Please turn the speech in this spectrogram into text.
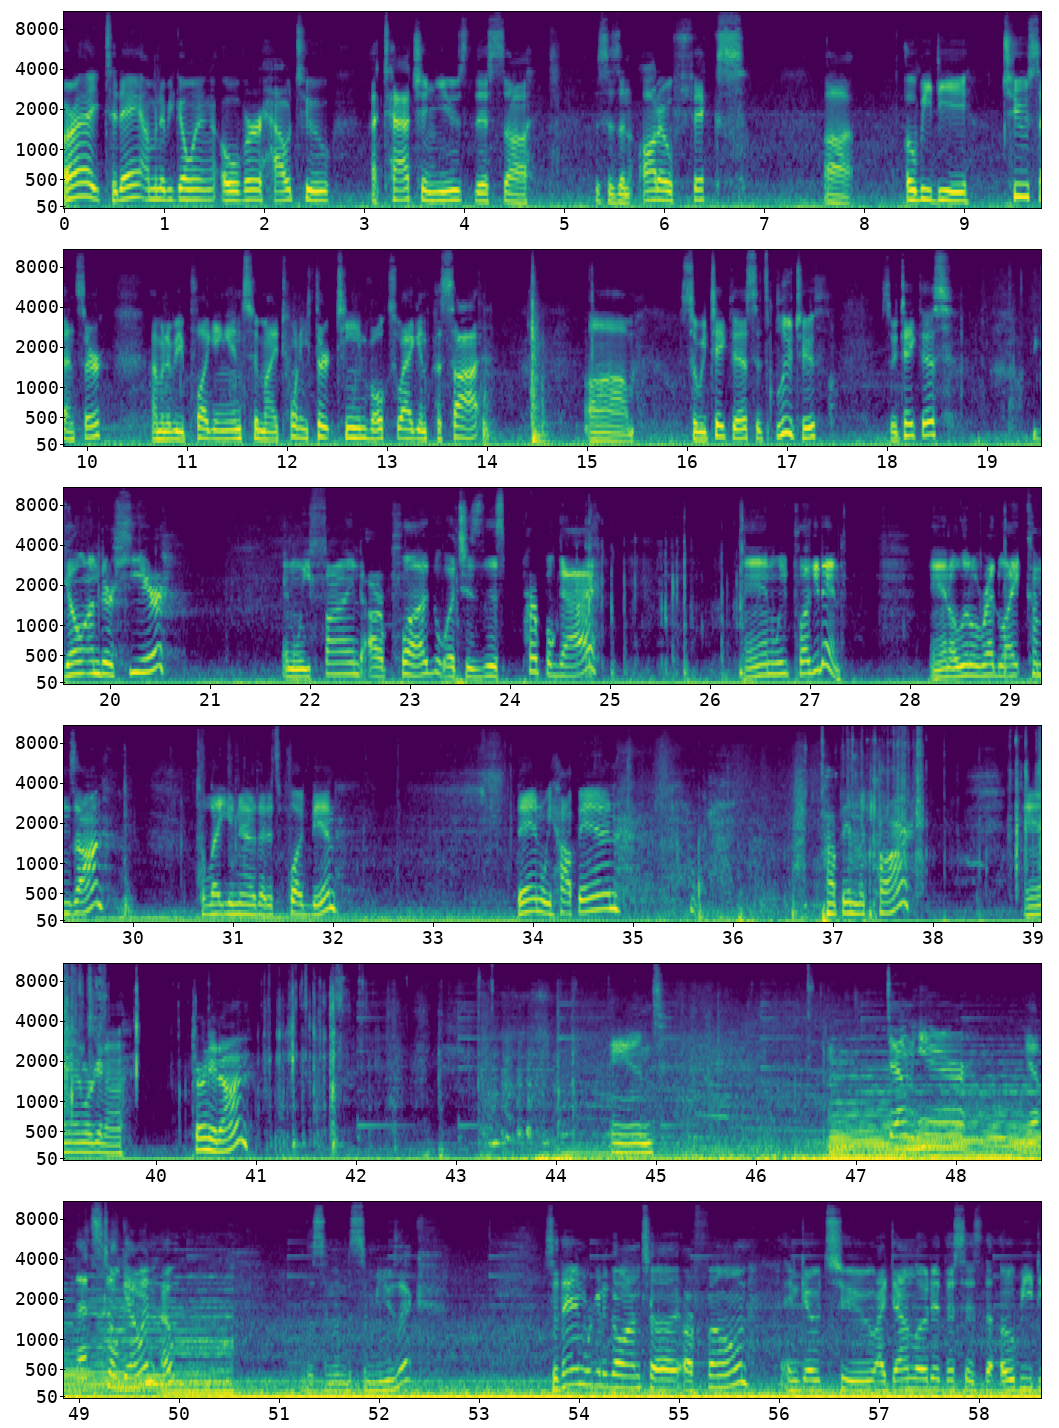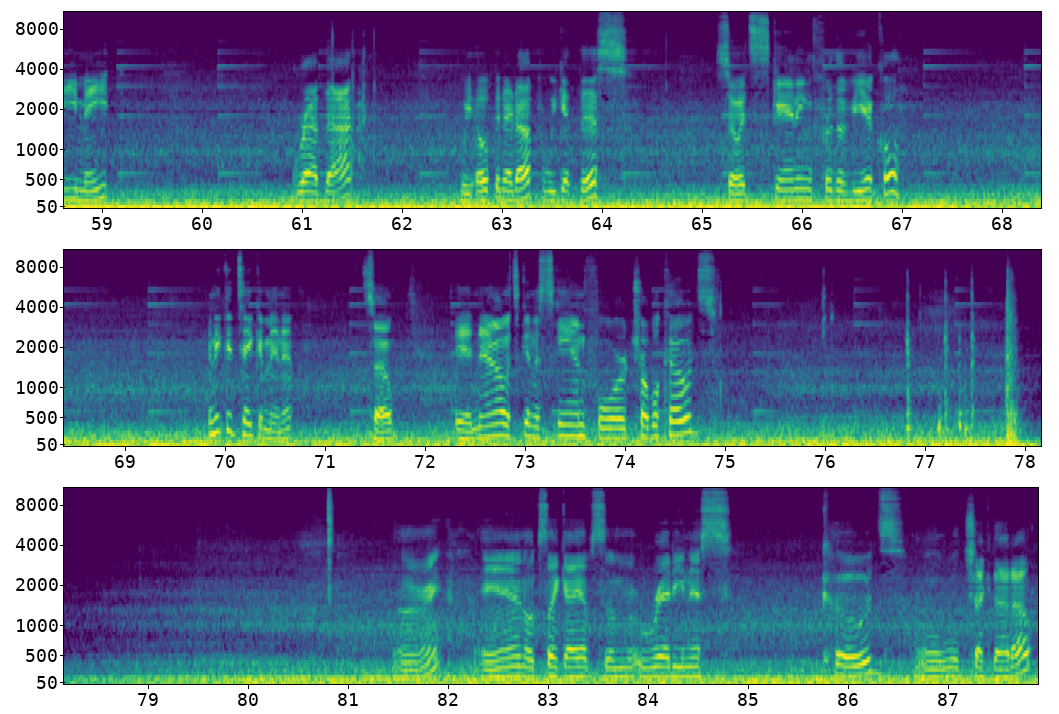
All right, today I'm gonna be going over how to attach and use this, uh, this is an Autophix uh, OBD2 sensor. I'm gonna be plugging into my 2013 Volkswagen Passat. Um, so we take this, it's Bluetooth. So we take this, we go under here, and we find our plug, which is this purple guy, and we plug it in and a little red light comes on to let you know that it's plugged in. Then we hop in, hop in the car, and we're gonna turn it on. And down here, yep, that's still going. Oh, listening to some music. So then we're gonna go on to our phone and go to, I downloaded, this is the OBD Mate. Grab that. We open it up, we get this. So it's scanning for the vehicle. And it could take a minute. So and now it's gonna scan for trouble codes. All right, and looks like I have some readiness codes. Well, we'll check that out.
